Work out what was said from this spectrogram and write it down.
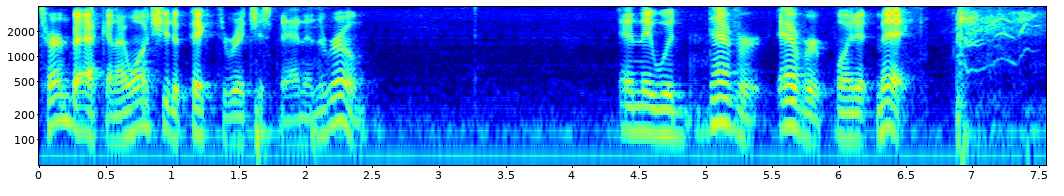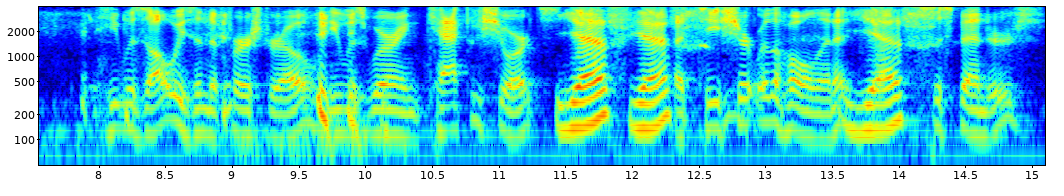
"Turn back," and I want you to pick the richest man in the room. And they would never ever point at Mick. he was always in the first row. He was wearing khaki shorts, Yes, yes. a T-shirt with a hole in it, Yes. suspenders,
